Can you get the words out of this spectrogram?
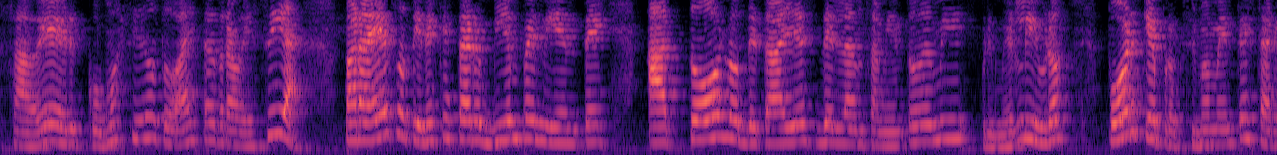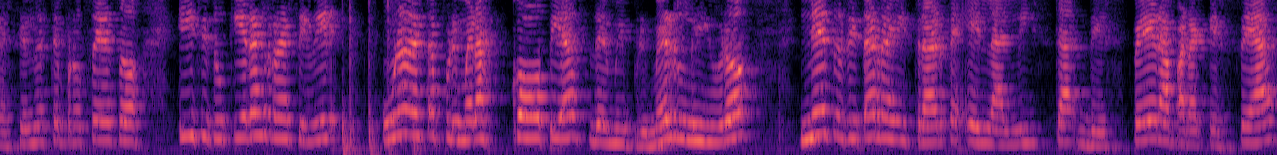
saber cómo ha sido toda esta travesía. Para eso tienes que estar bien pendiente a todos los detalles del lanzamiento de mi primer libro, porque próximamente estaré haciendo este proceso y si tú quieres recibir una de estas primeras copias de mi primer libro, necesitas registrarte en la lista de espera para que seas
